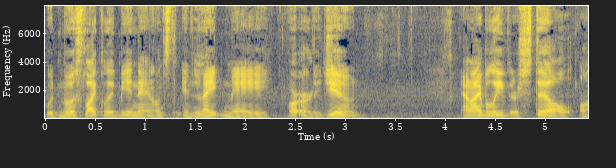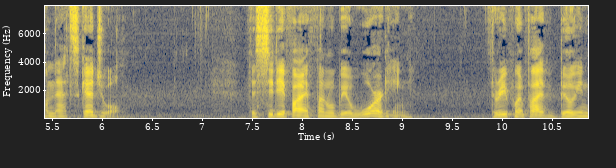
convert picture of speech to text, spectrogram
would most likely be announced in late May or early June. And I believe they're still on that schedule. The CDFI fund will be awarding $3.5 billion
